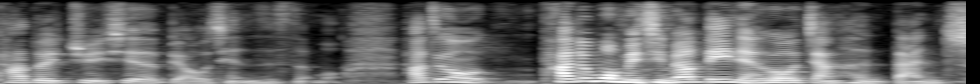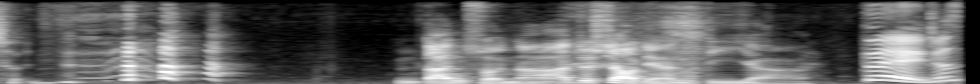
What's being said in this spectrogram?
他对巨蟹的标签是什么？他这种他就莫名其妙第一点跟我讲很单纯，很单纯啊，他就笑点很低呀、啊，对，就是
